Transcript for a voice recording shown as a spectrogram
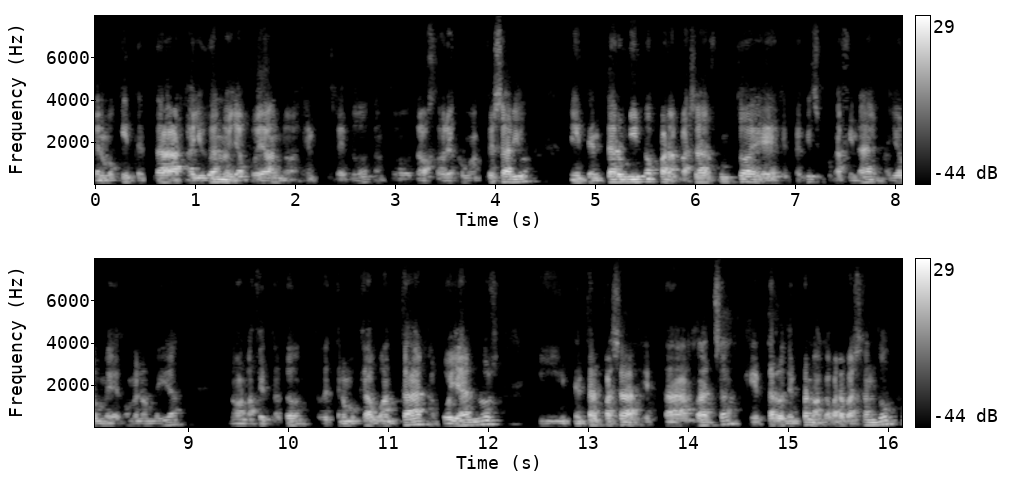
Tenemos que intentar ayudarnos y apoyarnos entre todos, tanto trabajadores como empresarios, e intentar unirnos para pasar juntos esta crisis, porque al final, en mayor o menor medida, nos afecta a todos. Entonces tenemos que aguantar, apoyarnos e intentar pasar esta racha que tarde o temprano acabará pasando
